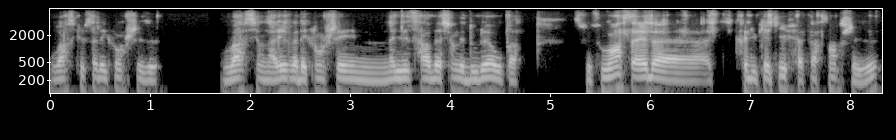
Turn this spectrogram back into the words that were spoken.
voir ce que ça déclenche chez eux. Voir si on arrive à déclencher une exacerbation des douleurs ou pas. Parce que souvent, ça aide à, à titre éducatif à faire sens chez eux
